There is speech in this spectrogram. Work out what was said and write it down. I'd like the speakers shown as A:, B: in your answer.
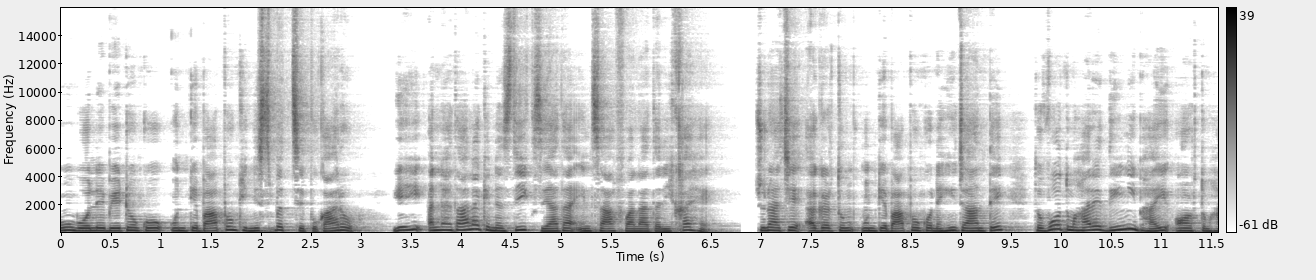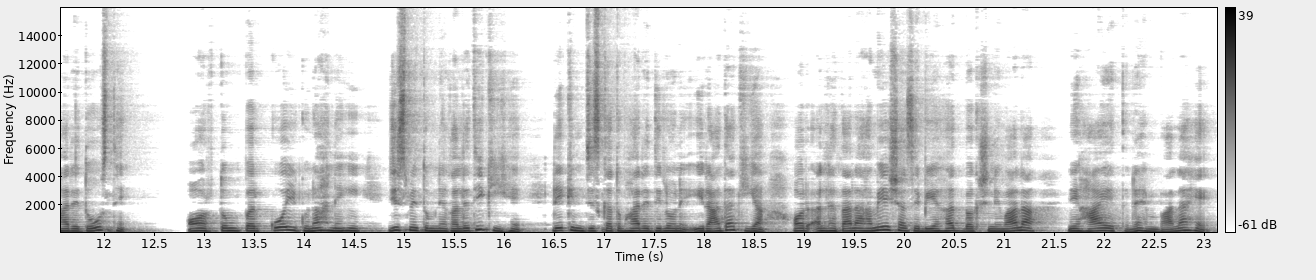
A: मुँह बोले बेटों को उनके बापों की निस्बत से पुकारो। यही अल्लाह ताला के नज़दीक ज़्यादा इंसाफ वाला तरीक़ा है। चुनाचे अगर तुम उनके बापों को नहीं जानते तो वो तुम्हारे दीनी भाई और तुम्हारे दोस्त हैं। और तुम पर कोई गुनाह नहीं जिसमें तुमने गलती की है, लेकिन जिसका तुम्हारे दिलों ने इरादा किया और अल्लाह ताला हमेशा से बेहद बख्शने वाला, नहायत रहम वाला है।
